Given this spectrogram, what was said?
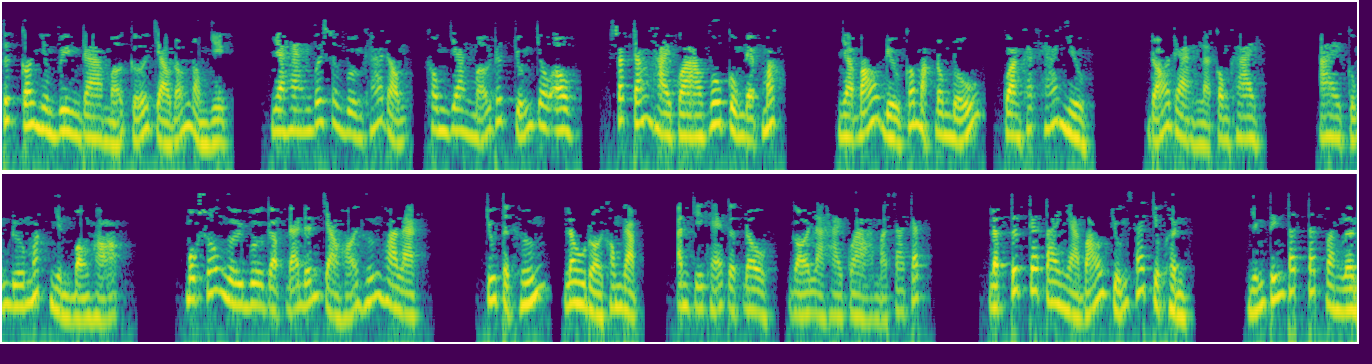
tức có nhân viên ra mở cửa chào đón nồng nhiệt. Nhà hàng với sân vườn khá rộng, không gian mở rất chuẩn châu Âu, sắc trắng hài hòa vô cùng đẹp mắt. Nhà báo đều có mặt đông đủ, quan khách khá nhiều. Rõ ràng là công khai. Ai cũng đưa mắt nhìn bọn họ, một số người vừa gặp đã đến chào hỏi hướng hoa lạc. Chủ tịch hướng, lâu rồi không gặp, anh chỉ khẽ gật đầu, gọi là hài quà mà xa cách. Lập tức các tay nhà báo chuẩn xác chụp hình. Những tiếng tách tách vang lên.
